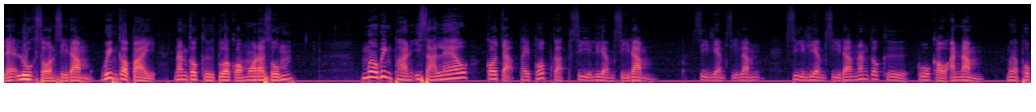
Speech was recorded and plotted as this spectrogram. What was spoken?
และลูกศรสีดำวิ่งเข้าไป นั่นก็คือตัวของมรสุม เมื่อวิ่งผ่านอีสานแล้วก็จะไปพบกับสี่เหลี่ยมสีดำสี่เหลี่ยมสีดำสี่เหลี่ยมสีดำนั่นก็คือภูเขาอันนำเมื่อพบ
